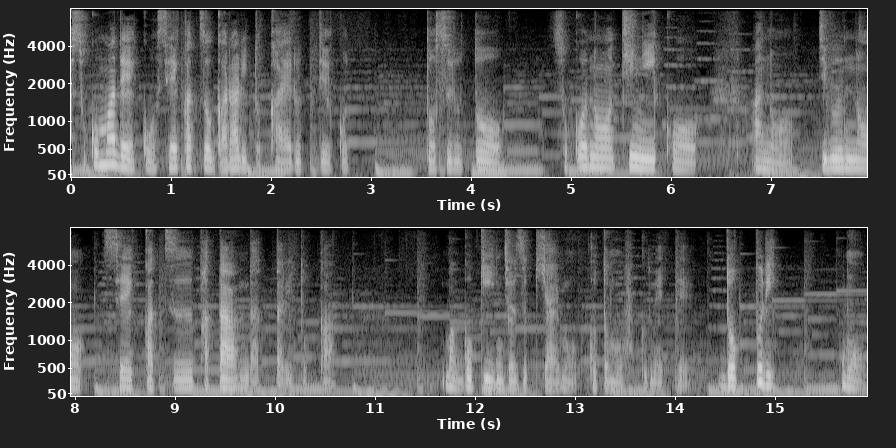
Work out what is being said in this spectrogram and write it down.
そこまでこう生活をガラリと変えるっていうことをするとそこの地にこうあの自分の生活パターンだったりとか、まあ、ご近所付き合いもことも含めてどっぷりもう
